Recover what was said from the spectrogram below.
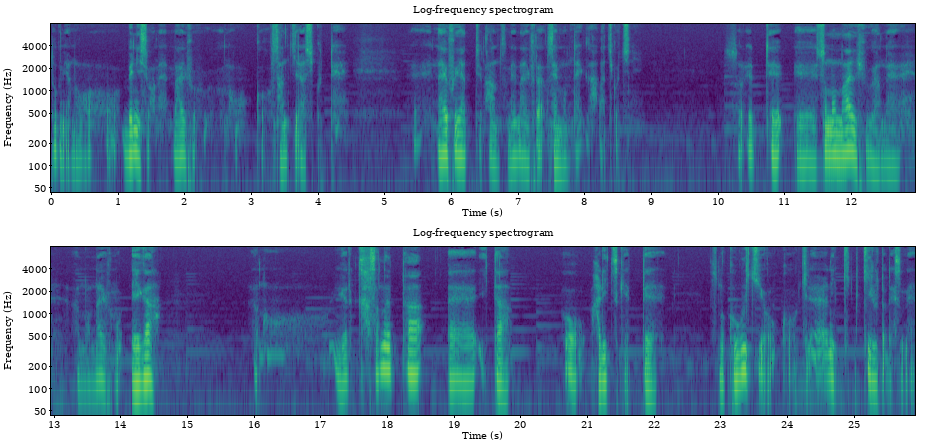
特にあのベニスはねナイフのこう産地らしくてナイフ屋っていうのがあるんですねナイフ専門店があちこちに。それで、えー、そのナイフがねあのナイフの柄があのいわゆる重ねた、えー、板を貼り付けてその小口をこうきれいに切るとですね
